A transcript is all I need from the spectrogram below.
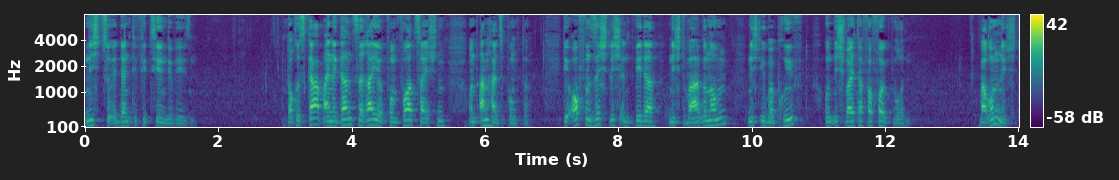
nicht zu identifizieren gewesen. Doch es gab eine ganze Reihe von Vorzeichen und Anhaltspunkte, die offensichtlich entweder nicht wahrgenommen, nicht überprüft und nicht weiter verfolgt wurden. Warum nicht?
